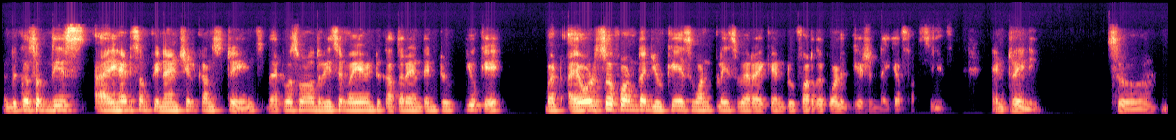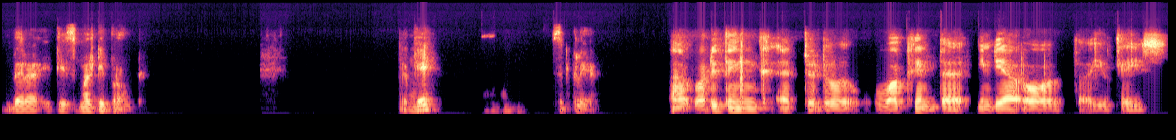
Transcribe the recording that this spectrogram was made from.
And because of this, I had some financial constraints. That was one of the reasons why I went to Qatar and then to UK. But I also found that UK is one place where I can do further qualification like FRC and training. So there are, it is multi-pronged. Okay, is it clear? Uh, what do you think uh, to do work in the India or the UK is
